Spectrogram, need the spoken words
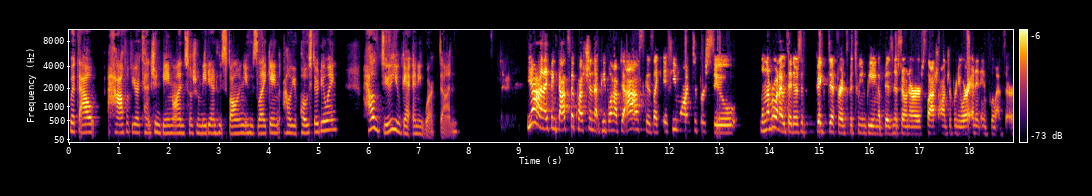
without half of your attention being on social media and who's following you, who's liking how your posts are doing, how do you get any work done? Yeah, and I think that's the question that people have to ask is like if you want to pursue well, number one, I would say there's a big difference between being a business owner slash entrepreneur and an influencer.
